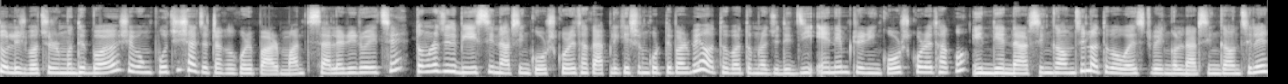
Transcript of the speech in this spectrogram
চল্লিশ বছরের মধ্যে বয়স এবং পঁচিশ হাজার টাকা করে পার মান্থ স্যালারি রয়েছে। তোমরা যদি বিএসসি নার্সিং কোর্স করে থাকো অ্যাপ্লিকেশন করতে পারবে অথবা তোমরা যদি জিএনএম ট্রেনিং কোর্স করে থাকো ইন্ডিয়ান নার্সিং কাউন্সিল অথবা ওয়েস্ট বেঙ্গল নার্সিং কাউন্সিলের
